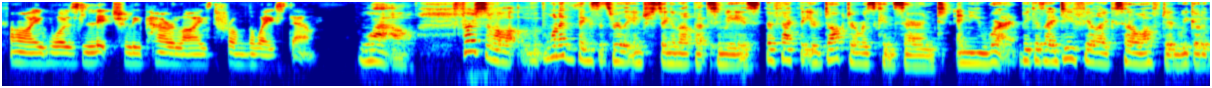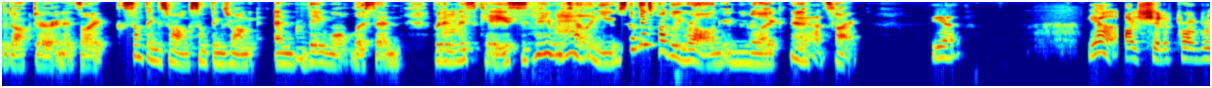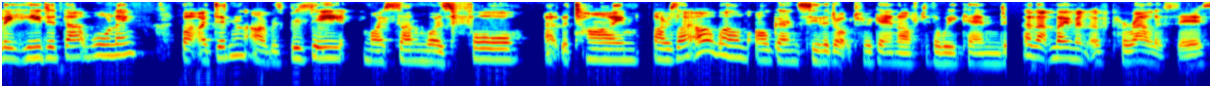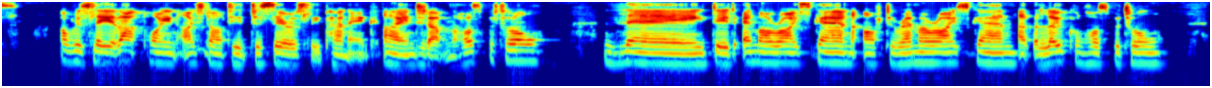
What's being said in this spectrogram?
I was literally paralyzed from the waist down. Wow. First of all, one of the things that's really interesting about that to me is the fact that your doctor was concerned and you weren't, because I do feel like so often we go to the doctor and it's like, something's wrong, something's wrong, and Mm. they won't listen. But in Mm. this case, they were Mm. telling you something's probably wrong, and you were like, eh, Yeah. it's fine. Yeah. Yeah, I should have probably heeded that warning, but I didn't. I was busy. My son was four at the time. I was like, oh, well, I'll go and see the doctor again after the weekend. At that moment of paralysis, obviously, at that point, I started to seriously panic. I ended up in the hospital. They did MRI scan after MRI scan at the local hospital.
